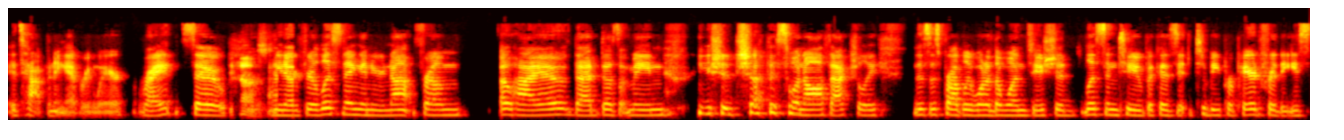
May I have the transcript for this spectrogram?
it's happening everywhere, right? So, yes. you know, if you're listening and you're not from Ohio, that doesn't mean you should shut this one off. Actually, this is probably one of the ones you should listen to because it, to be prepared for these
